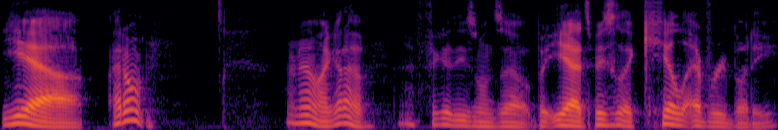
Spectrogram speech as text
Yeah, I don't, I don't know. I gotta, figure these ones out. But yeah, it's basically like kill everybody.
